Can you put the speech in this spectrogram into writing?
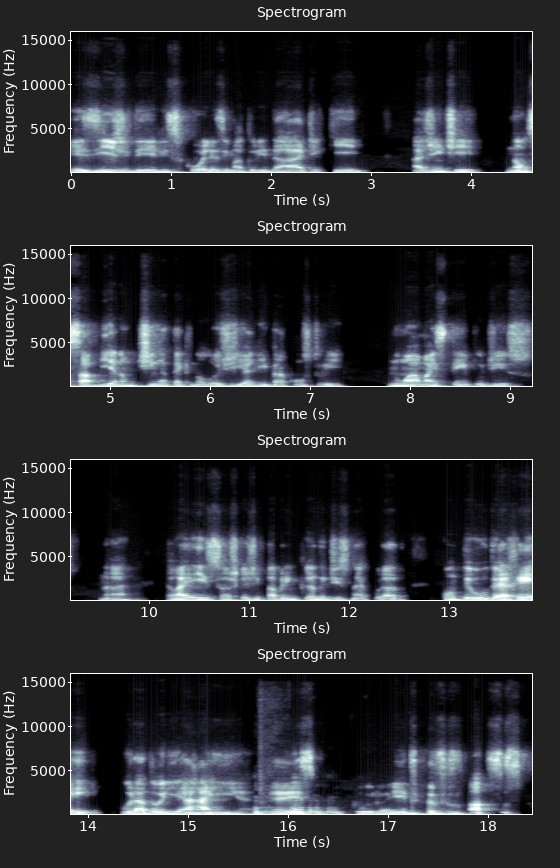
exige dele escolhas e maturidade que a gente não sabia, não tinha tecnologia ali para construir não há mais tempo disso, né? Então é isso, acho que a gente está brincando disso, né? Curado, conteúdo é rei, curadoria é rainha. É esse o futuro aí dos nossos.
